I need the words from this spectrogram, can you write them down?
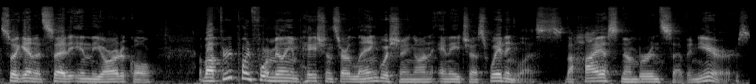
So, again, it said in the article about 3.4 million patients are languishing on NHS waiting lists, the highest number in seven years.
